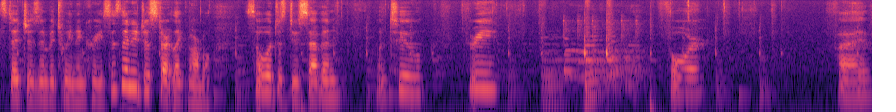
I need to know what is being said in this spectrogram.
stitches in between increases, then you just start like normal. So we'll just do seven, one, two, three, four, five,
